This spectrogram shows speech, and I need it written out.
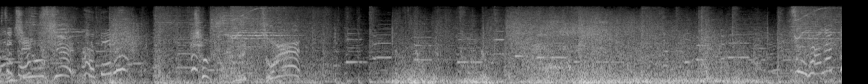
せて先陣を切れ当てるちょぶっ飛べ貫く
